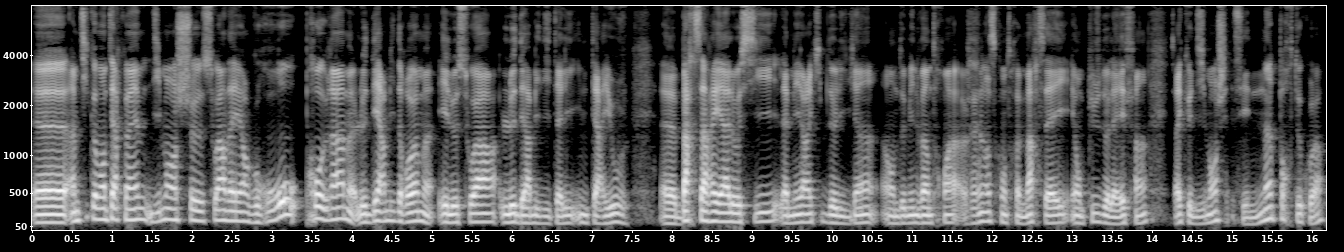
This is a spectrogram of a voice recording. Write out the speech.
un petit commentaire quand même. Dimanche soir d'ailleurs, gros programme, le derby de Rome et le soir, le derby d'Italie, Inter-Juve. Euh, Barça Real aussi, la meilleure équipe de Ligue 1 en 2023. Reims contre Marseille et en plus de la F1. C'est vrai que dimanche, c'est n'importe quoi.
